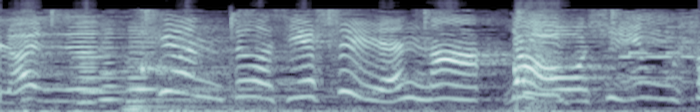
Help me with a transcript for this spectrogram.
人，劝这些世人呐、要行善。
